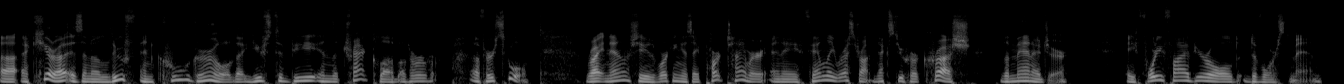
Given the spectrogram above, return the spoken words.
uh, Akira is an aloof and cool girl that used to be in the track club of her of her school. Right now, she is working as a part timer in a family restaurant next to her crush, the manager, a 45 year old divorced man.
